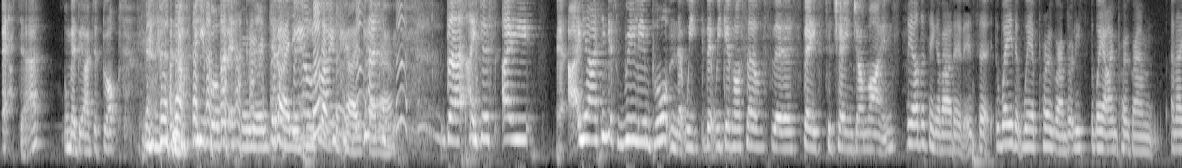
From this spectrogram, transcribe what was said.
better. Or maybe I've just blocked enough people that it, or you're entirely like desensitized by now but I just I, I yeah I think it's really important that we that we give ourselves the space to change our minds. the other thing about it is that the way that we're programmed, or at least the way I'm programmed, and I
